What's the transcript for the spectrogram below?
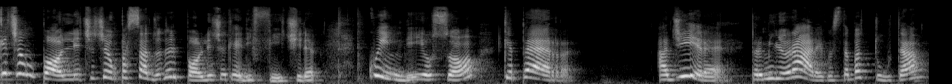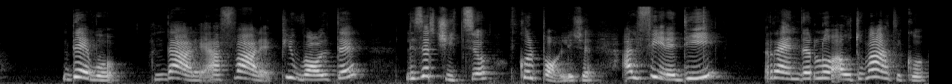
Perché c'è un pollice, c'è un passaggio del pollice che è difficile. Quindi io so che per agire, per migliorare questa battuta, devo andare a fare più volte l'esercizio col pollice al fine di renderlo automatico,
